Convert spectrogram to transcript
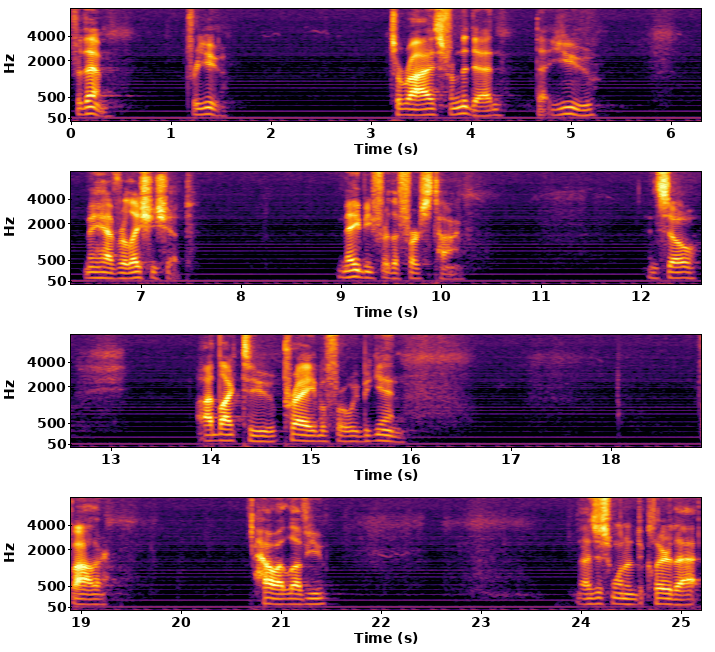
for them, for you, to rise from the dead that you may have relationship, maybe for the first time. And so, I'd like to pray before we begin. Father, how I love you. I just want to declare that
